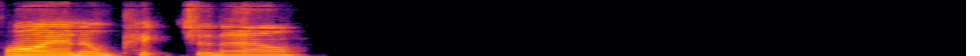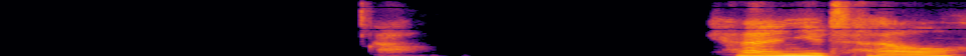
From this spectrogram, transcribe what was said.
final picture now. Can you tell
